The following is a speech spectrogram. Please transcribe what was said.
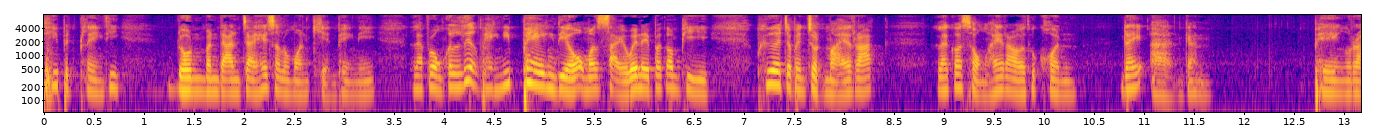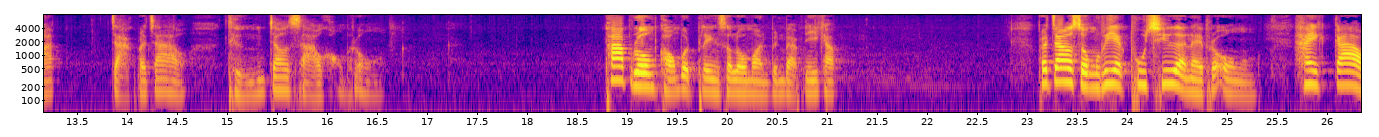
ที่เป็นเพลงที่โดนบันดาลใจให้โซโลมอนเขียนเพลงนี้ และพระองค์ก็เลือกเพลงนี้เพลงเดียวออกมาใส่ไว้ในพระคัมภีร์ เพื่อจะเป็นจดหมายรัก และก็ส่งให้เราทุกคนได้อ่านกัน เพลงรักจากพระเจ้าถึงเจ้าสาวของพระองค์ ภาพรวมของบทเพลงโซโลมอนเป็นแบบนี้ครับ พระเจ้าทรงเรียกผู้เชื่อในพระองค์ ให้ก้าว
